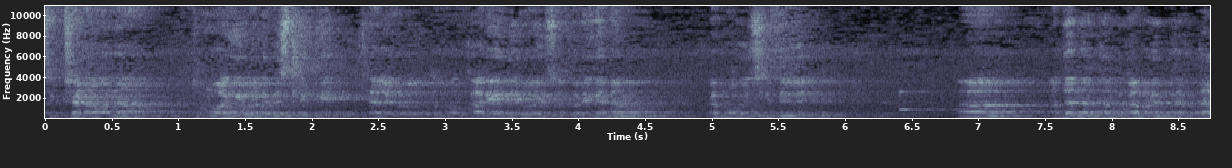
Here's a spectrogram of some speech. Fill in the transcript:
ಶಿಕ್ಷಣವನ್ನು ಉತ್ತಮವಾಗಿ ಒದಗಿಸಲಿಕ್ಕೆ ಶಾಲೆಗಳು ಉತ್ತಮ ಕಾರ್ಯನಿರ್ವಹಿಸುವವರಿಗೆ ನಾವು ಕ್ರಮ ವಹಿಸಿದ್ದೀವಿ ಆ, ಅದನ್ನು ತಮ್ಮ ಗಮನಕ್ಕೆ ತರ್ತಾ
